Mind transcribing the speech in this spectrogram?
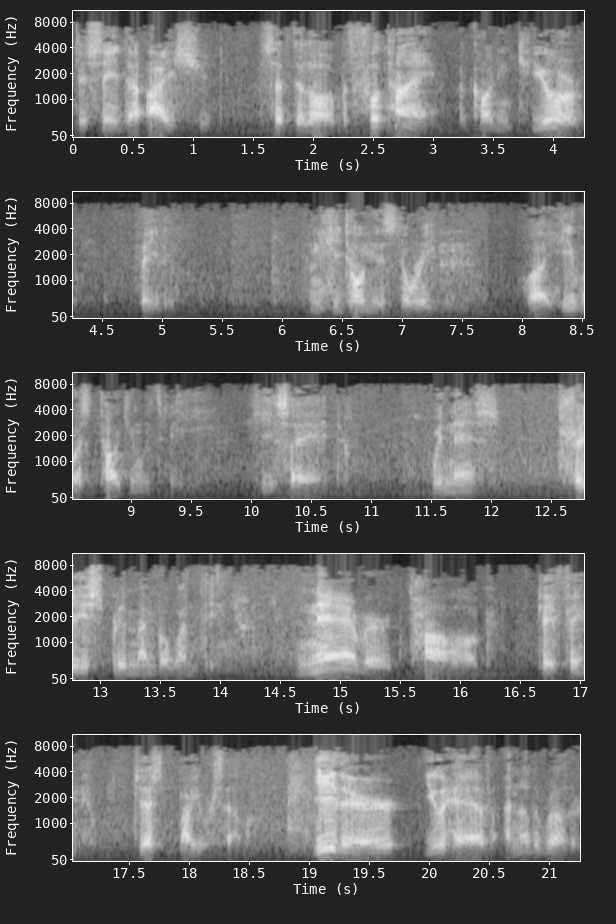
To say that I should serve the Lord with full time according to your feeling. And he told me the story. While he was talking with me, he said, Witness, please remember one thing. Never talk to a female just by yourself. Either you have another brother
